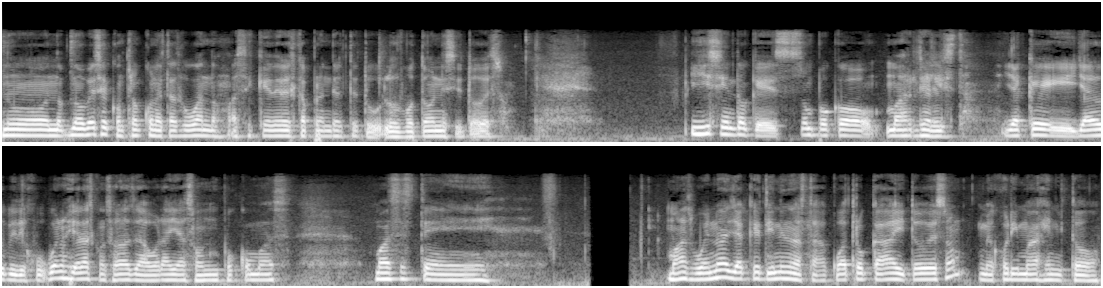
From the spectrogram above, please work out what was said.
no, no, ves el control cuando estás jugando así que debes que aprenderte los botones y todo eso. Y siento que es un poco más realista ya que ya los videojuegos bueno ya las consolas de ahora ya son un poco más más este más buenas ya que tienen hasta 4K y todo eso mejor imagen y todo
